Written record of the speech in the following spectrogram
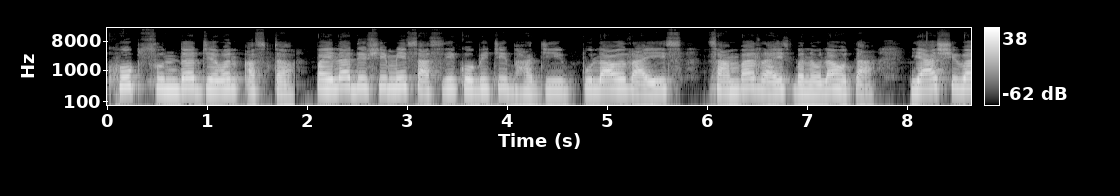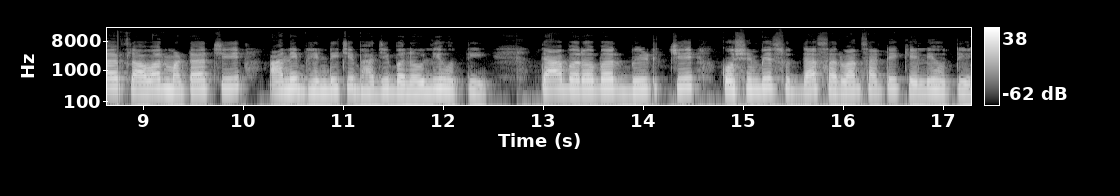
खूप सुंदर जेवण असतं. पहिल्या दिवशी मी सासरी कोबीची भाजी पुलाव राईस सांबार राईस बनवला होता. याशिवाय फ्लॉवर मटरची आणि भेंडीची भाजी बनवली होती. त्याबरोबर बीटची कोशिंबीरसुद्धा सर्वांसाठी केली होती.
